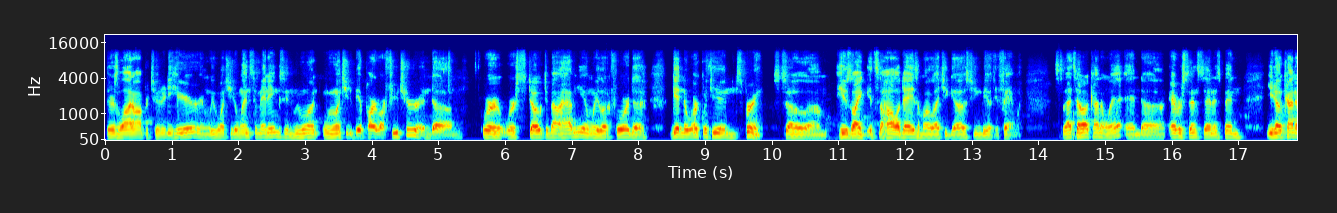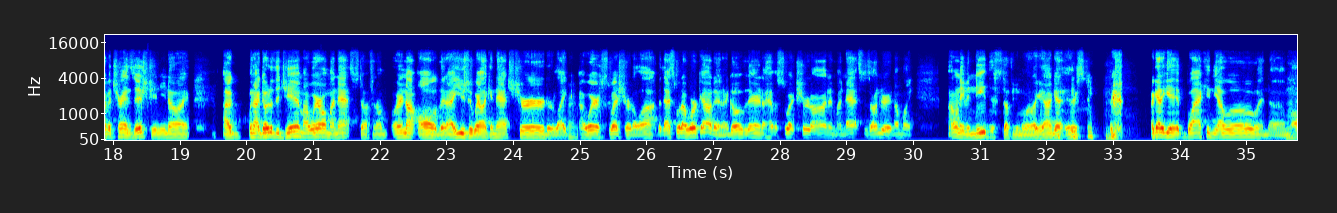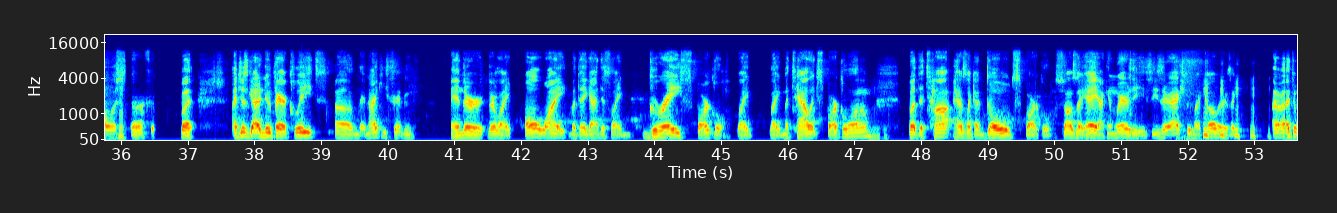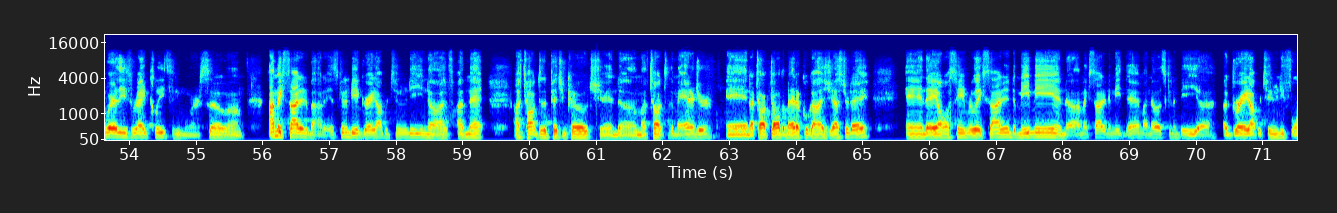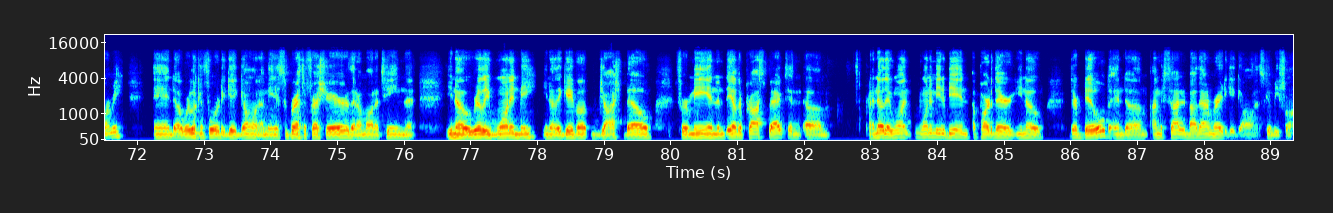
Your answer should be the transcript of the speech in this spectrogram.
there's a lot of opportunity here, and we want you to win some innings, and we want we want you to be a part of our future, and um, we're we're stoked about having you, and we look forward to getting to work with you in spring." So um, he was like, "It's the holidays. I'm gonna let you go so you can be with your family." So that's how it kind of went, and uh, ever since then, it's been, you know, kind of a transition. You know, I I when I go to the gym, I wear all my Nats stuff, and I'm or not all of it. I usually wear like a Nats shirt or like right. I wear a sweatshirt a lot, but that's what I work out in. I go over there and I have a sweatshirt on, and my Nats is under it, and I'm like, I don't even need this stuff anymore. Like I got there's, I got to get black and yellow and um, all this stuff. But I just got a new pair of cleats um, that Nike sent me, and they're they're like all white, but they got this like gray sparkle, like like metallic sparkle on them. Mm-hmm but the top has like a gold sparkle. So I was like, hey, I can wear these. These are actually my colors. like I don't have to wear these red cleats anymore. So um, I'm excited about it. It's going to be a great opportunity. You know, I've I've met, I've talked to the pitching coach, and um, I've talked to the manager, and I talked to all the medical guys yesterday, and they all seem really excited to meet me, and uh, I'm excited to meet them. I know it's going to be a, a great opportunity for me and uh, we're looking forward to get going. I mean, it's a breath of fresh air that I'm on a team that, you know, really wanted me. You know, they gave up Josh Bell for me and the other prospect, and um, I know they want wanted me to be in a part of their, you know, their build, and um, I'm excited about that. I'm ready to get going. It's going to be fun.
